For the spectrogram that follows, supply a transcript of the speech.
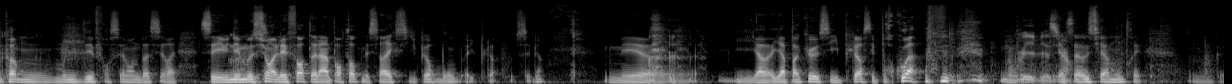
pas mon, idée forcément de base, c'est vrai. C'est une émotion, elle est forte, elle est importante, mais c'est vrai que s'il pleure, bon, bah, il pleure, c'est bien. Mais euh, il n'y a, a, pas que, s'il pleure, c'est pourquoi. Donc, oui, bien sûr. Il y a ça aussi à montrer. Donc, euh,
